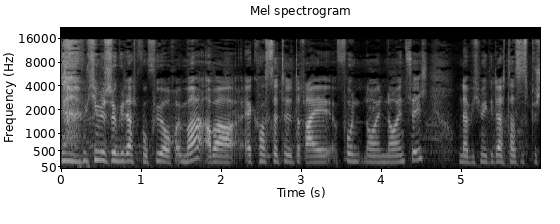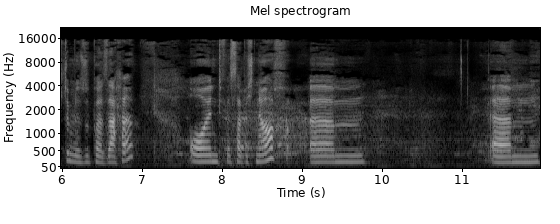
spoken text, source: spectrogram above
Da habe ich mir schon gedacht, wofür auch immer, aber er kostete 3,99 Pfund. Und da habe ich mir gedacht, das ist bestimmt eine super Sache. Und was habe ich noch? Ähm, ähm,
